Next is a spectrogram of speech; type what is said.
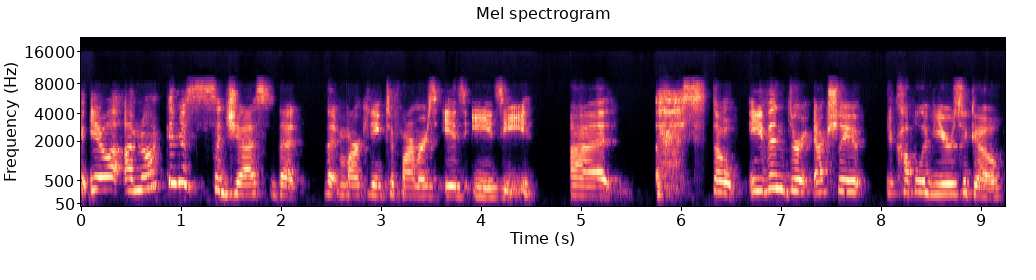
You know, I'm not going to suggest that that marketing to farmers is easy. Uh, so even during actually a couple of years ago,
